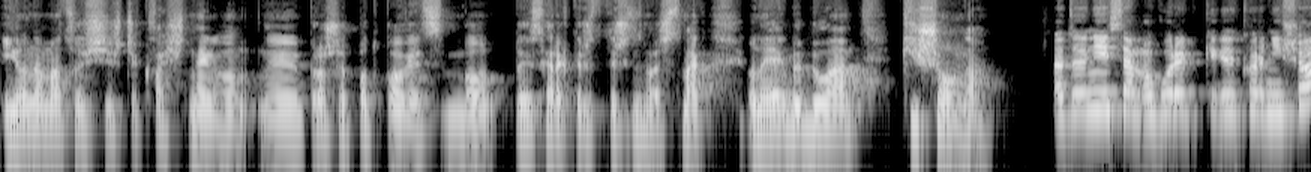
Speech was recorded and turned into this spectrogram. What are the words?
i ona ma coś jeszcze kwaśnego. Proszę podpowiedz, bo to jest charakterystyczny smak. Ona jakby była kiszona. A to nie jest sam ogórek korniszon?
